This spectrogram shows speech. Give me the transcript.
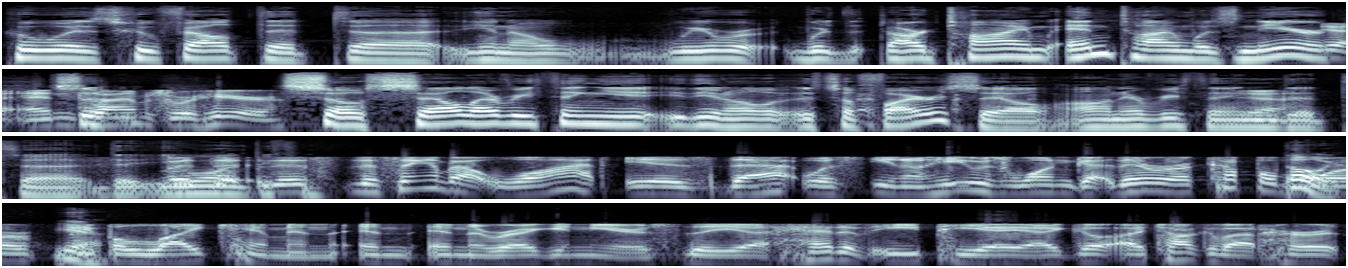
who was who felt that uh, you know we were our time end time was near. Yeah, end so, times were here. So sell everything you you know it's a fire sale on everything yeah. that uh, that you but want. The, the, the, thing about Watt is that was you know he was one guy. There were a couple oh, more yeah. people like him in, in in the Reagan years. The uh, head of EPA, I go I talk about her at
